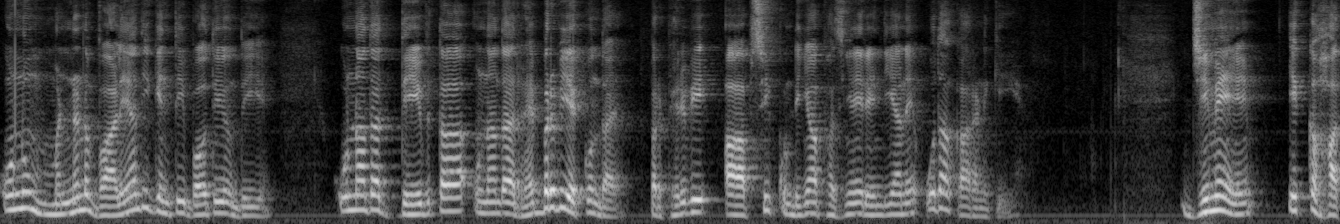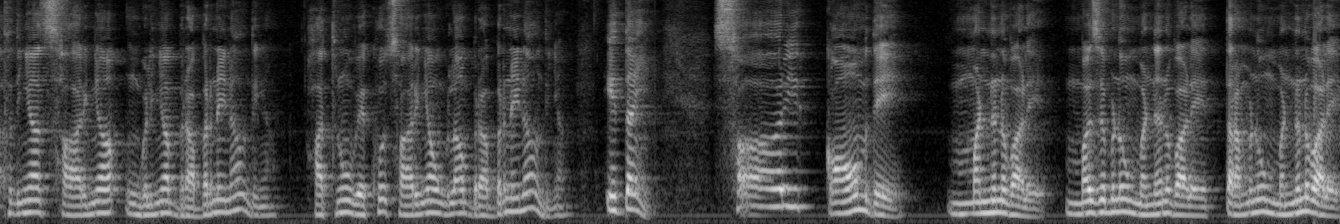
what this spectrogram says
ਉਹਨੂੰ ਮੰਨਣ ਵਾਲਿਆਂ ਦੀ ਗਿਣਤੀ ਬਹੁਤੀ ਹੁੰਦੀ ਹੈ। ਉਹਨਾਂ ਦਾ ਦੇਵਤਾ, ਉਹਨਾਂ ਦਾ ਰਹਿਬਰ ਵੀ ਇੱਕ ਹੁੰਦਾ ਹੈ। ਪਰ ਫਿਰ ਵੀ ਆਪਸੀ ਕੁੰਡੀਆਂ ਫਸੀਆਂ ਹੀ ਰਹਿੰਦੀਆਂ ਨੇ, ਉਹਦਾ ਕਾਰਨ ਕੀ ਹੈ? ਜਿਵੇਂ ਇੱਕ ਹੱਥ ਦੀਆਂ ਸਾਰੀਆਂ ਉਂਗਲੀਆਂ ਬਰਾਬਰ ਨਹੀਂ ਨਾ ਹੁੰਦੀਆਂ, ਹੱਥ ਨੂੰ ਵੇਖੋ, ਸਾਰੀਆਂ ਉਂਗਲਾਂ ਬਰਾਬਰ ਨਹੀਂ ਨਾ ਹੁੰਦੀਆਂ ਇਦਾਂ ਹੀ ਸਾਰੀ ਕੌਮ ਦੇ ਮੰਨਣ ਵਾਲੇ, ਮਜ਼ਹਬ ਨੂੰ ਮੰਨਣ ਵਾਲੇ, ਧਰਮ ਨੂੰ ਮੰਨਣ ਵਾਲੇ,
